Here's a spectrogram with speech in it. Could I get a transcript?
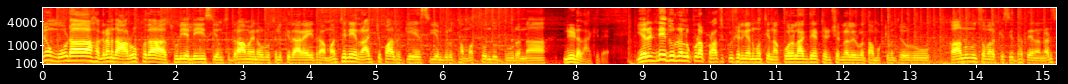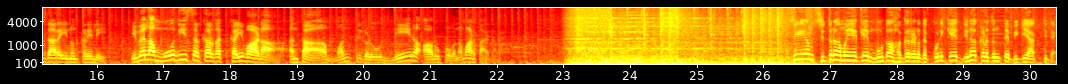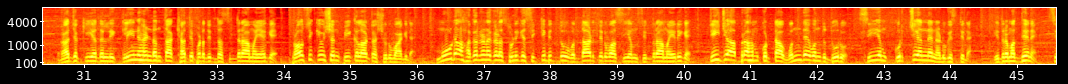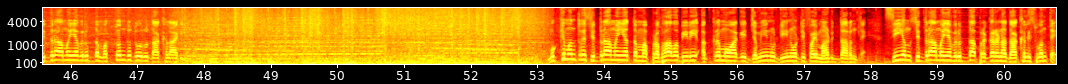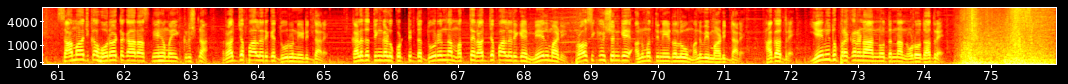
ಇನ್ನು ಮೂಡಾ ಹಗರಣದ ಆರೋಪದ ಸುಳಿಯಲ್ಲಿ ಸಿಎಂ ಸಿದ್ದರಾಮಯ್ಯನವರು ಸಿಲುಕಿದ್ದಾರೆ. ಇದರ ಮಧ್ಯನೇ ರಾಜ್ಯಪಾಲರಿಗೆ ಸಿಎಂ ವಿರುದ್ಧ ಮತ್ತೊಂದು ದೂರನ್ನ ನೀಡಲಾಗಿದೆ. ಎರಡನೇ ದೂರಿನಲ್ಲೂ ಕೂಡ ಪ್ರಾಸಿಕ್ಯೂಷನ್ಗೆ ಅನುಮತಿಯನ್ನು ಕೋರಲಾಗಿದೆ. ಟೆನ್ಷನ್ನಲ್ಲಿರುವಂತಹ ಮುಖ್ಯಮಂತ್ರಿಯವರು ಕಾನೂನು ಸಮರಕ್ಕೆ ಸಿದ್ಧತೆಯನ್ನು ನಡೆಸಿದ್ದಾರೆ. ಇನ್ನೊಂದು ಕಡೆಯಲ್ಲಿ ಇವೆಲ್ಲ ಮೋದಿ ಸರ್ಕಾರದ ಕೈವಾಡ ಅಂತ ಮಂತ್ರಿಗಳು ನೇರ ಆರೋಪವನ್ನು ಮಾಡ್ತಾ ಇದ್ದಾರೆ. ಸಿಎಂ ಸಿದ್ದರಾಮಯ್ಯಗೆ ಮೂಡ ಹಗರಣದ ಕುಣಿಕೆ ದಿನ ಕಳೆದಂತೆ ಬಿಗಿಯಾಗ್ತಿದೆ. ರಾಜಕೀಯದಲ್ಲಿ ಕ್ಲೀನ್ ಹ್ಯಾಂಡ್ ಅಂತ ಖ್ಯಾತಿ ಪಡೆದಿದ್ದ ಸಿದ್ದರಾಮಯ್ಯಗೆ ಪ್ರಾಸಿಕ್ಯೂಷನ್ ಪೀಕಲಾಟ ಶುರುವಾಗಿದೆ. ಮೂಡ ಹಗರಣಗಳ ಸುಳಿಗೆ ಸಿಕ್ಕಿಬಿದ್ದು ಒದ್ದಾಡ್ತಿರುವ ಸಿಎಂ ಸಿದ್ದರಾಮಯ್ಯರಿಗೆ ಟಿಜೆ ಅಬ್ರಾಹಂ ಕೊಟ್ಟ ಒಂದೇ ಒಂದು ದೂರು ಸಿಎಂ ಕುರ್ಚಿಯನ್ನೇ ನಡುಗಿಸ್ತಿದೆ. ಇದರ ಮಧ್ಯೆನೆ ಸಿದ್ದರಾಮಯ್ಯ ವಿರುದ್ಧ ಮತ್ತೊಂದು ದೂರು ದಾಖಲಾಗಿದೆ. ಮುಖ್ಯಮಂತ್ರಿ ಸಿದ್ದರಾಮಯ್ಯ ತಮ್ಮ ಪ್ರಭಾವ ಬೀರಿ ಅಕ್ರಮವಾಗಿ ಜಮೀನು ಡಿನೋಟಿಫೈ ಮಾಡಿದ್ದಾರಂತೆ. ಸಿಎಂ ಸಿದ್ದರಾಮಯ್ಯ ವಿರುದ್ಧ ಪ್ರಕರಣ ದಾಖಲಿಸುವಂತೆ ಸಾಮಾಜಿಕ ಹೋರಾಟಗಾರ ಸ್ನೇಹಮಯಿ ಕೃಷ್ಣ ರಾಜ್ಯಪಾಲರಿಗೆ ದೂರು ನೀಡಿದ್ದಾರೆ. ಕಳೆದ ತಿಂಗಳು ಕೊಟ್ಟಿದ್ದ ದೂರನ್ನ ಮತ್ತೆ ರಾಜ್ಯಪಾಲರಿಗೆ ಮೇಲ್ ಮಾಡಿ ಪ್ರಾಸಿಕ್ಯೂಷನ್ಗೆ ಅನುಮತಿ ನೀಡಲು ಮನವಿ ಮಾಡಿದ್ದಾರೆ. ಹಾಗಾದ್ರೆ ಏನಿದು ಪ್ರಕರಣ ಅನ್ನೋದನ್ನ ನೋಡೋದಾದ್ರೆ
